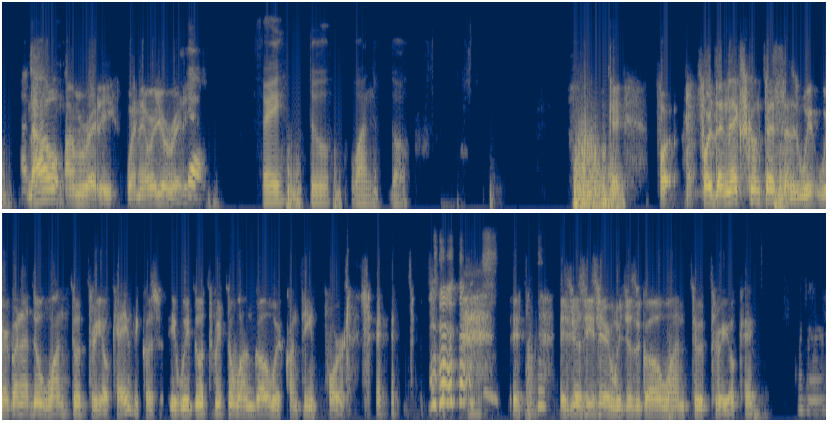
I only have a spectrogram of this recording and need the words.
Okay. now I'm ready. Whenever you're ready. Yeah. three, two, one, go. Okay, for for the next contestants, we, we're gonna do one, two, three, okay? Because if we do three, two, one, go, we're counting four. it, it's just easier. We just go one, two, three, okay? Mhm.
